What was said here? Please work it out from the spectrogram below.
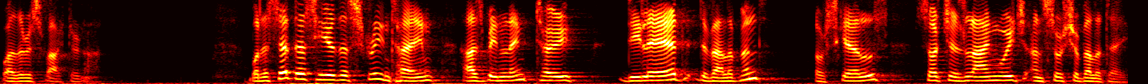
whether it's fact or not. But it said this here that screen time has been linked to delayed development of skills such as language and sociability.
